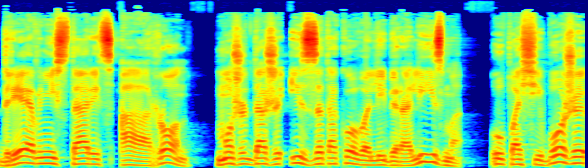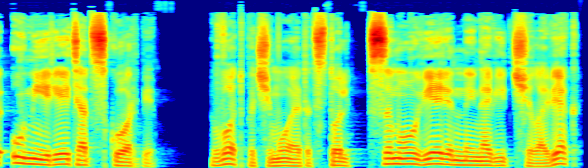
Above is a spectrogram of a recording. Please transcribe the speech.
древний старец Аарон, может даже из-за такого либерализма, упаси Боже, умереть от скорби. Вот почему этот столь самоуверенный на вид человек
